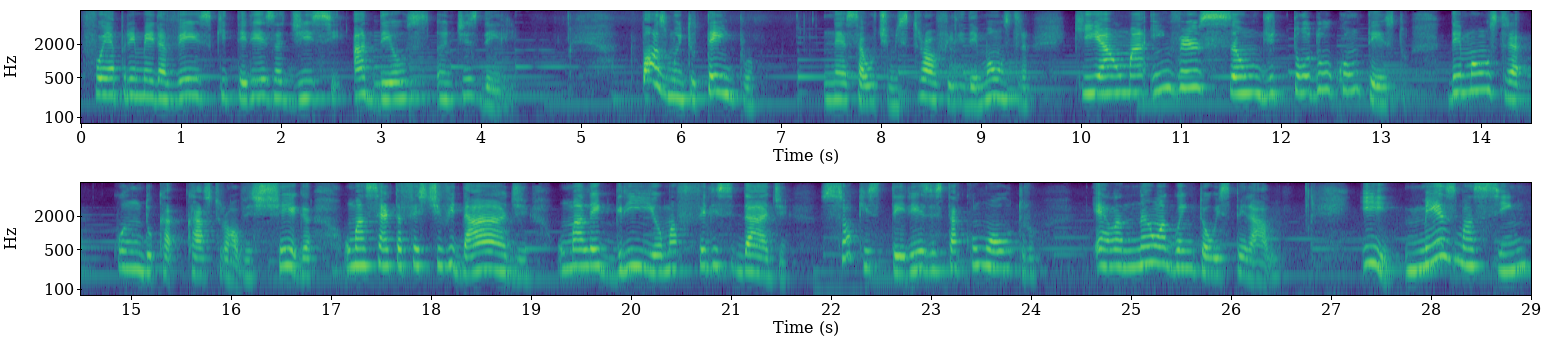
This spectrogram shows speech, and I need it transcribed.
foi a primeira vez que Teresa disse adeus antes dele. Após muito tempo, nessa última estrofe, ele demonstra que há uma inversão de todo o contexto. Demonstra quando Castro Alves chega, uma certa festividade, uma alegria, uma felicidade. Só que Teresa está com outro. Ela não aguentou esperá-lo. E mesmo assim,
